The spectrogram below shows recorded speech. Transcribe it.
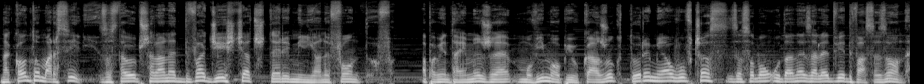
Na konto Marsylii zostały przelane 24 miliony funtów, a pamiętajmy, że mówimy o piłkarzu, który miał wówczas za sobą udane zaledwie dwa sezony.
